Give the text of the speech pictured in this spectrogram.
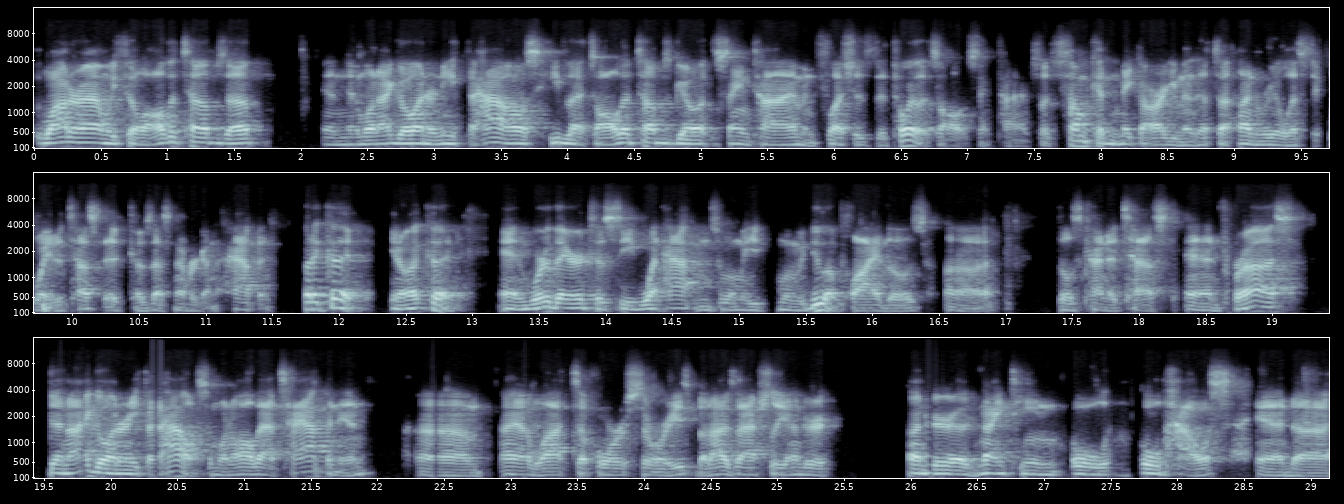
the water on, we fill all the tubs up, and then when I go underneath the house, he lets all the tubs go at the same time and flushes the toilets all at the same time. So some can make the argument that's an unrealistic way to test it because that's never going to happen. But it could, you know, it could. And we're there to see what happens when we when we do apply those uh, those kind of tests. And for us, then I go underneath the house, and when all that's happening, um, I have lots of horror stories. But I was actually under under a 19 old old house and uh,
